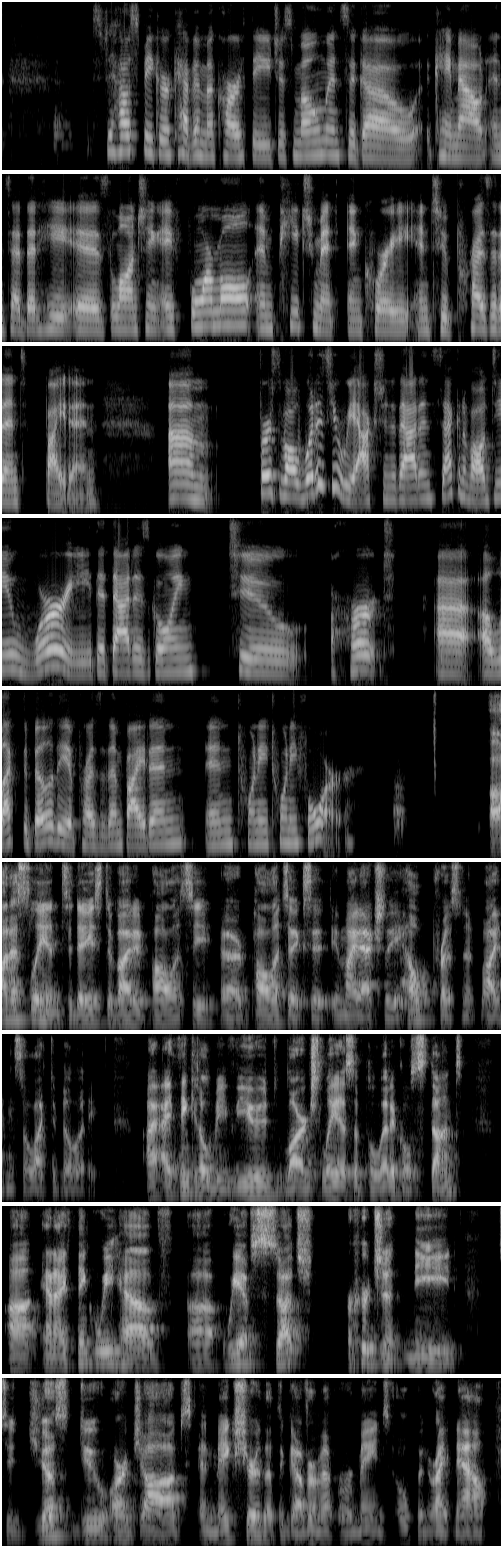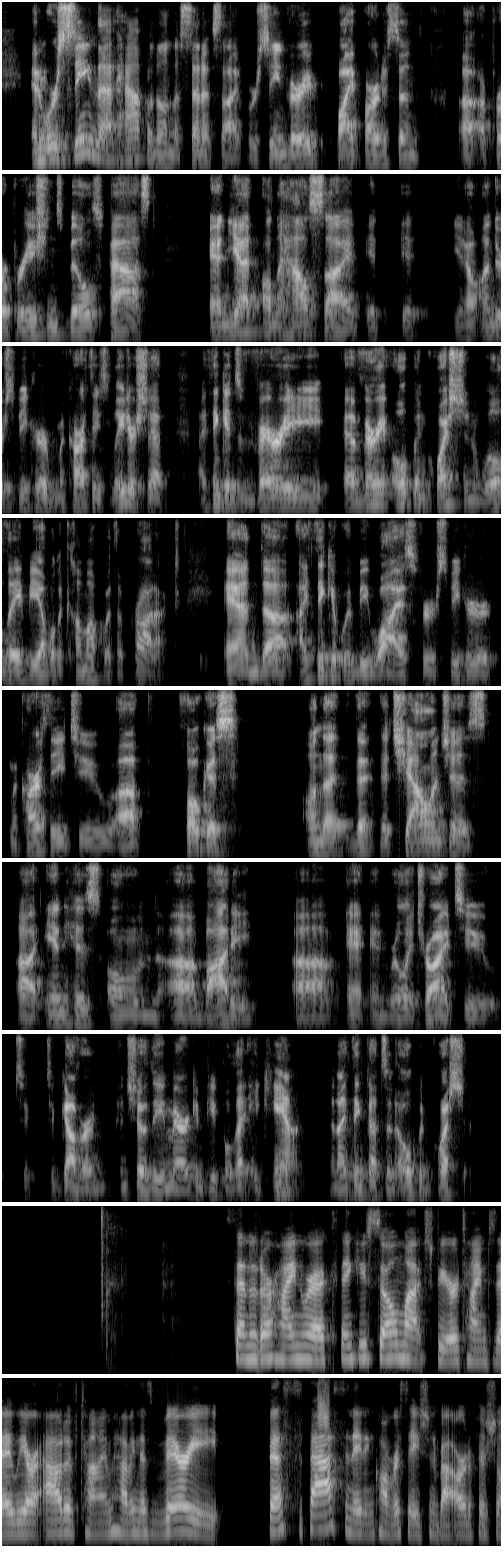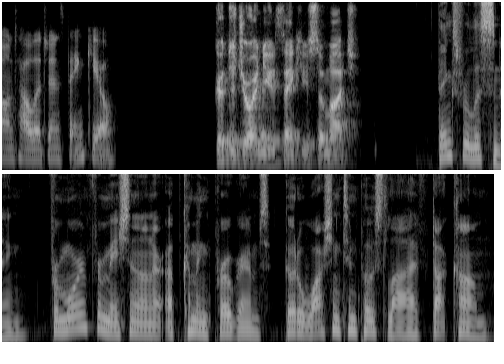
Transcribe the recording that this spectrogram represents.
House Speaker Kevin McCarthy just moments ago came out and said that he is launching a formal impeachment inquiry into President Biden. Um, first of all, what is your reaction to that? And second of all, do you worry that that is going to hurt uh, electability of President Biden in 2024? Honestly, in today's divided policy uh, politics, it, it, might actually help President Biden's electability. I, I, think it'll be viewed largely as a political stunt, uh, and I think we have uh, we have such urgent need to just do our jobs and make sure that the government remains open right now. And we're seeing that happen on the Senate side. We're seeing very bipartisan uh, appropriations bills passed. And yet on the House side, it, it, you know, under Speaker McCarthy's leadership, I think it's very, a very open question, will they be able to come up with a product? And uh, I think it would be wise for Speaker McCarthy to uh, focus on the, the, the challenges uh, in his own uh, body uh, and, and, really try to, to, to govern and show the American people that he can. And I think that's an open question. Senator Heinrich, thank you so much for your time today. We are out of time having this very fascinating conversation about artificial intelligence. Thank you. Good to join you. Thank you so much. Thanks for listening. For more information on our upcoming programs, go to WashingtonPostLive.com.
